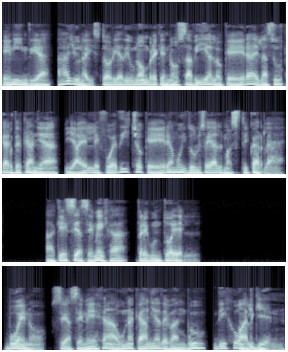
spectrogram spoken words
En India, hay una historia de un hombre que no sabía lo que era el azúcar de caña, y a él le fue dicho que era muy dulce al masticarla. ¿A qué se asemeja? preguntó él. Bueno, se asemeja a una caña de bambú, dijo alguien.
